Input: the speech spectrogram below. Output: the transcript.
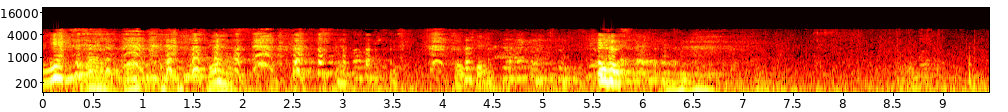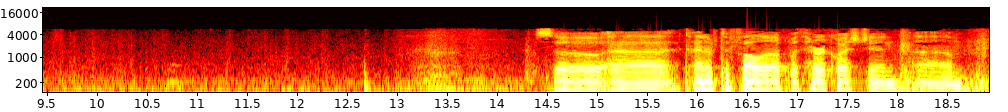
Yes. yes. Okay. Yes. So, uh, kind of to follow up with her question, um,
